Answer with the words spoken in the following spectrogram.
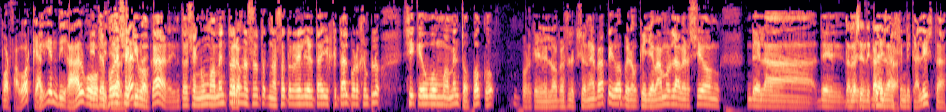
por favor, que alguien diga algo. Y te puedes equivocar. Entonces, en un momento, nosotros, nosotros en Libertad Digital, por ejemplo, sí que hubo un momento, poco, porque lo reflexioné rápido, pero que llevamos la versión de la, de, la, sindicalista.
